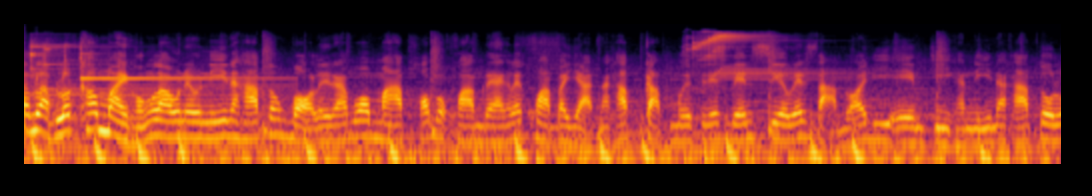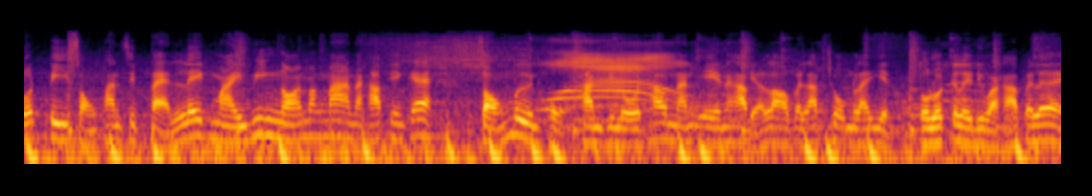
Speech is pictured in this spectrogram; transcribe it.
สำหรับรถเข้าใหม่ของเราในวันนี้นะครับ ต้องบอกเลยนะว่ามาพร้อมกับความแรงและความประหยัดนะครับ กับ Mercedes-Benz CLS 300D AMG คันนี้นะครับ ตัวรถปี 2018 เลขไม่วิ่งน้อยมาก ๆ นะครับ เพียงแค่ 26,000 กิโลเท่านั้นเองนะครับ เดี๋ยวเราไปรับชมรายละเอียดของตัวรถกันเลยดีกว่าครับ ไปเลย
